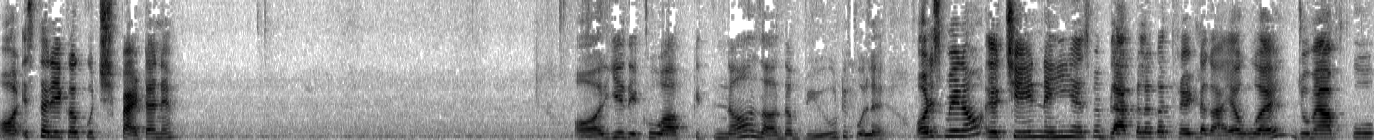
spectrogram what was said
और इस तरह का कुछ पैटर्न है। और ये देखो आप, कितना ज़्यादा ब्यूटीफुल है। और इसमें ना चेन नहीं है, इसमें ब्लैक कलर का थ्रेड लगाया हुआ है, जो मैं आपको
